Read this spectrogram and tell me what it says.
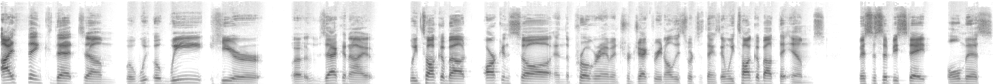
I think that um, we we here, uh, Zach and I, we talk about Arkansas and the program and trajectory and all these sorts of things, and we talk about the M's: Mississippi State, Ole Miss,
